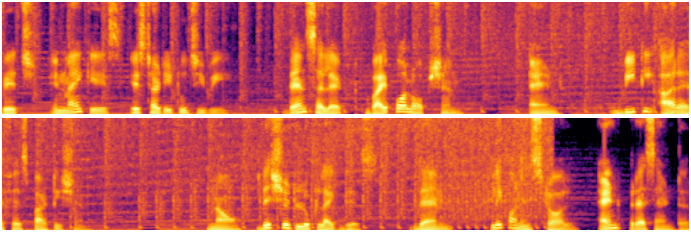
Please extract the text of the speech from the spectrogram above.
which in my case is 32GB. Then select wipe all option and BTRFS partition. Now this should look like this. Then click on install and press enter.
